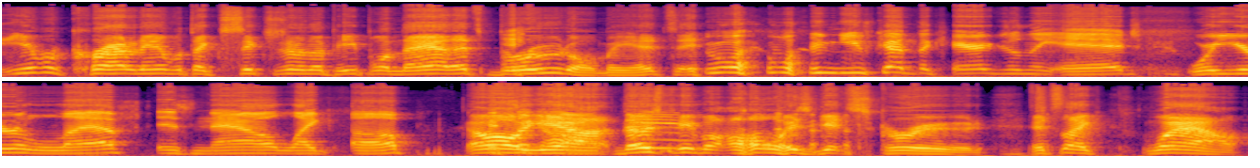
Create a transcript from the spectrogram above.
you ever crowded in with like six or other people in that? That's brutal, man. It's it, when you've got the characters on the edge where your left is now like up. oh like, yeah, oh, those people always get screwed. It's like, wow,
